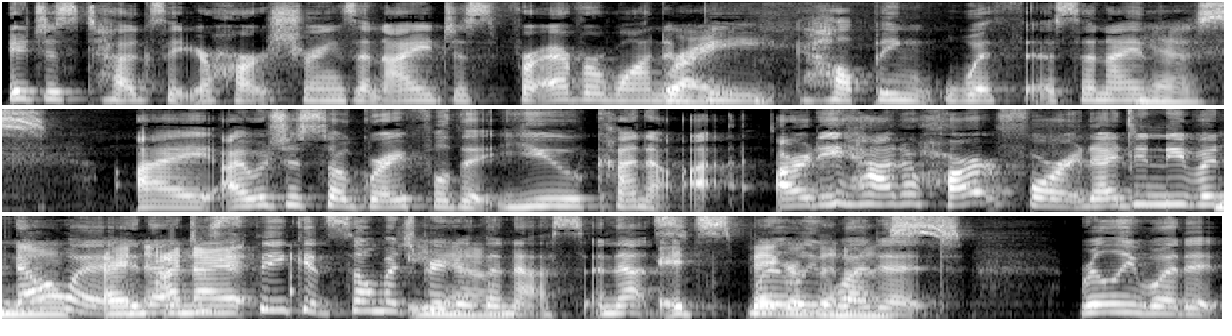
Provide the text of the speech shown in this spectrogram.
it just tugs at your heartstrings, and I just forever want to Right. be helping with this, and I. yes. I, I was just so grateful that you kind of already had a heart for it and I didn't even No, know it. and- And, and I just I- think it's so much bigger yeah. than us. And that's It's bigger really than what us. it really what it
